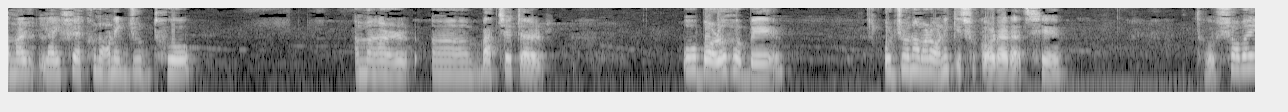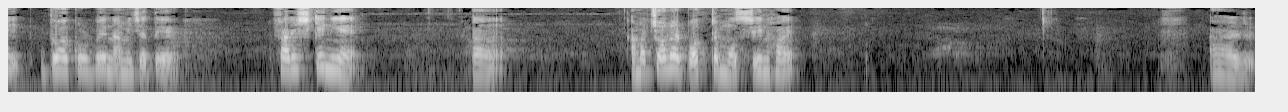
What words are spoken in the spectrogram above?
আমার লাইফে এখন অনেক যুদ্ধ। আমার বাচ্চাটার ও বড় হবে। ওর জন্য আমার অনেক কিছু করার আছে। তো সবাই দোয়া করবেন আমি যাতে ফারিসকে নিয়ে আমার চলার পথটা মসৃণ হয়। আর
